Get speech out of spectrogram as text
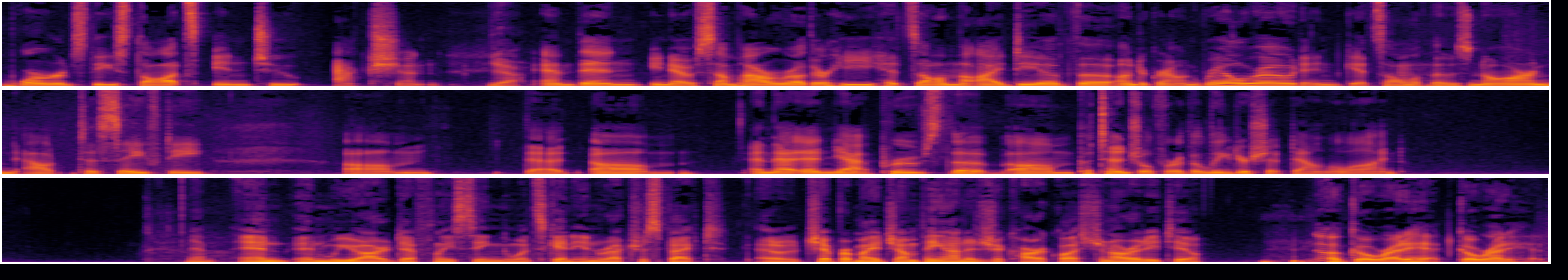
words, these thoughts into action. Yeah. and then you know somehow or other he hits on the idea of the underground railroad and gets all of those Narn out to safety um, that um, and that and yeah, it proves the um, potential for the leadership down the line. Yep. And and we are definitely seeing once again in retrospect. Uh, Chip, am I jumping on a G'Kar question already too? Oh, go right ahead. Go right ahead.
